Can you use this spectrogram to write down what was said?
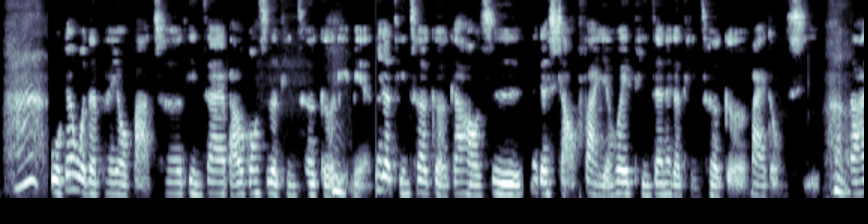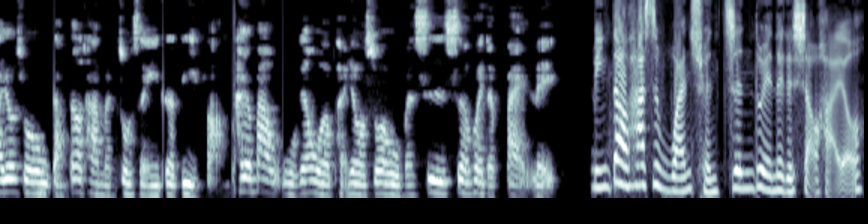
啊？我跟我的朋友把车停在百货公司的停车格里面，嗯、那个停车格刚好是那个小贩也会停在那个停车格卖东西，嗯、然后他就说挡到他们做生意的地方，他就骂我跟我的朋友说我们是社会的败类。明道他是完全针对那个小孩哦，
